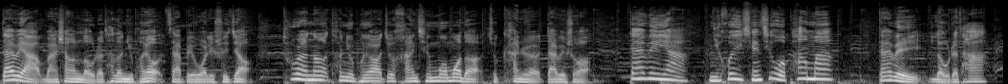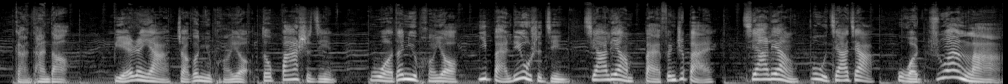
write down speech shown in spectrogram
戴维啊，晚上搂着他的女朋友在被窝里睡觉，突然呢，他女朋友就含情脉脉的就看着戴维说：“戴维呀，你会嫌弃我胖吗？”戴维搂着他感叹道：“别人呀找个女朋友都八十斤，我的女朋友一百六十斤，加量百分之百，加量不加价，我赚啦！”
